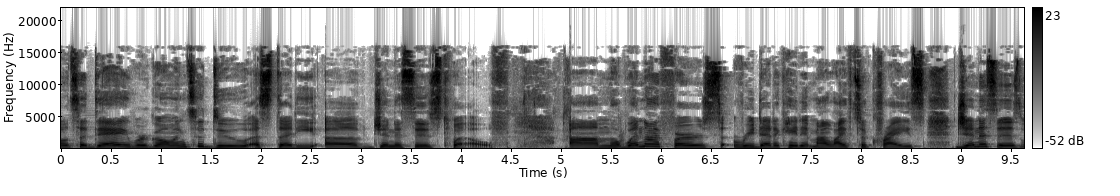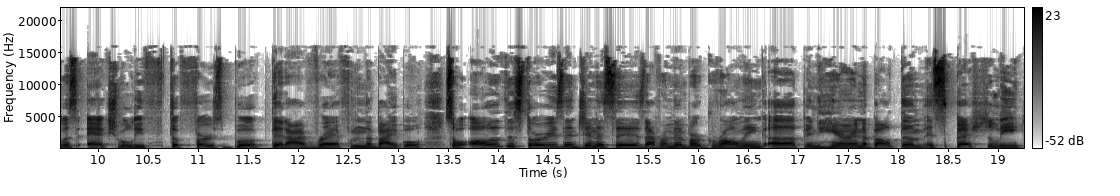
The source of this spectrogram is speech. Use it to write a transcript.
So, today we're going to do a study of Genesis 12. Um, when I first rededicated my life to Christ, Genesis was actually the first book that I've read from the Bible. So, all of the stories in Genesis, I remember growing up and hearing about them, especially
